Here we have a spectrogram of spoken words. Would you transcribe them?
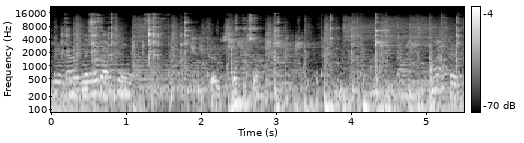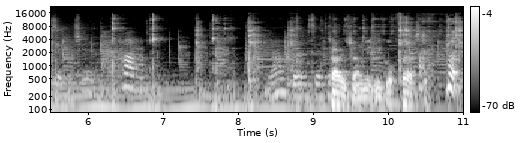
Yeah, 30 seconds. Thirty seconds off. Not thirty seconds yet. How? Not thirty seconds. Kylie's trying to make me go faster. That's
